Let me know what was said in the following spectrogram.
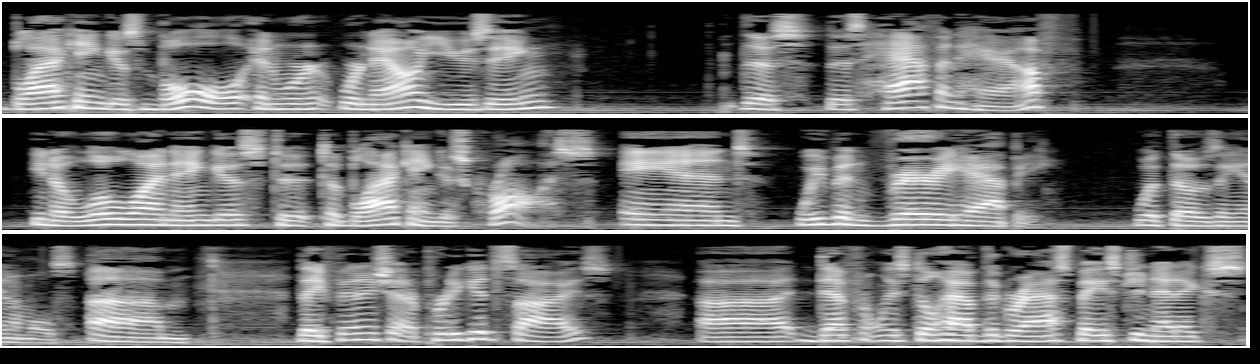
Black Angus bull, and we're we're now using this this half and half, you know, low line Angus to, to Black Angus cross, and we've been very happy with those animals. Um, they finish at a pretty good size. Uh, definitely still have the grass based genetics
